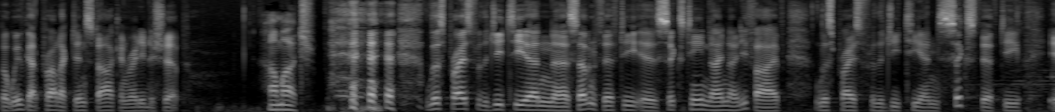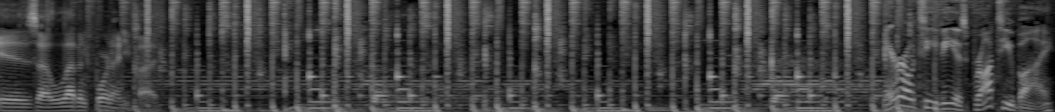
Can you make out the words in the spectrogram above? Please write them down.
but we've got product in stock and ready to ship. How much? List price for the GTN uh, 750 is 16995. List price for the GTN 650 is 11495. Aero TV is brought to you by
